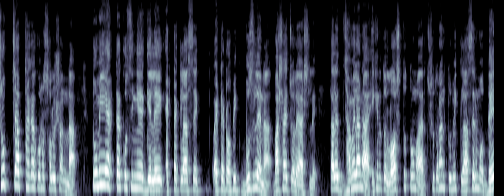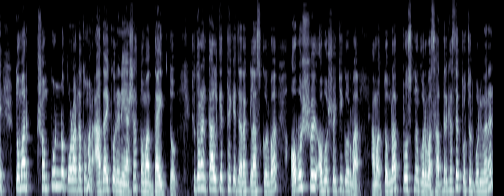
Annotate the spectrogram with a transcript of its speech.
চুপচাপ থাকা কোনো সলিউশন না। তুমি একটা কোচিংয়ে গেলে, একটা ক্লাসে একটা টপিক বুঝলে না, বাসায় চলে আসলে। তাহলে ঝামেলা না, এখানে তো লস তো তোমার। সুতরাং তুমি ক্লাসের মধ্যে তোমার সম্পূর্ণ পড়াটা তোমার আদায় করে নিয়ে আসা তোমার দায়িত্ব। সুতরাং কালকের থেকে যারা ক্লাস করবা, অবশ্যই অবশ্যই কি করবা? আমার, তোমরা প্রশ্ন করবা, স্যারদের কাছে প্রচুর পরিমাণের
